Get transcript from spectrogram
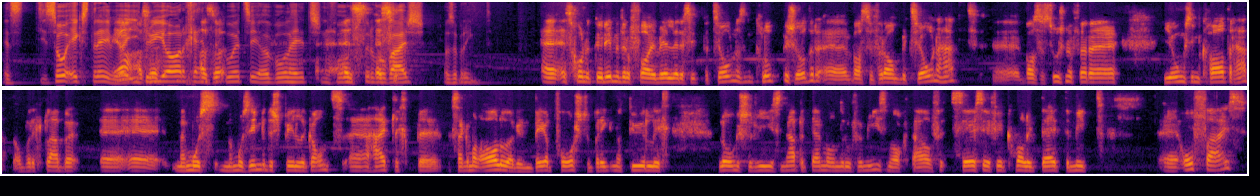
jetzt so extrem. Ja, Ja, in also- drei Jahren könnte also- gut sein, obwohl hättest du einen Es- Forster, der es- weiß, was er bringt. Äh, es kommt natürlich immer darauf an, in welcher Situation es ein Club ist, oder? Äh, was er für Ambitionen hat, äh, was er sonst noch für Jungs im Kader hat. Aber ich glaube, man, muss, man muss immer den Spieler ganz äh, mal, anschauen. Beat Forster bringt natürlich logischerweise neben dem, was er auf dem Eis macht, auch sehr, sehr viel Qualitäten mit äh, Off-Ice.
